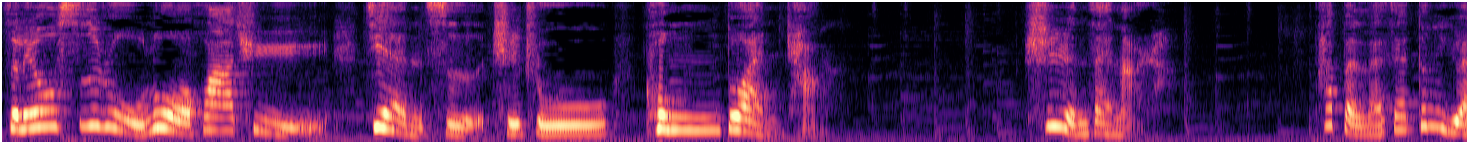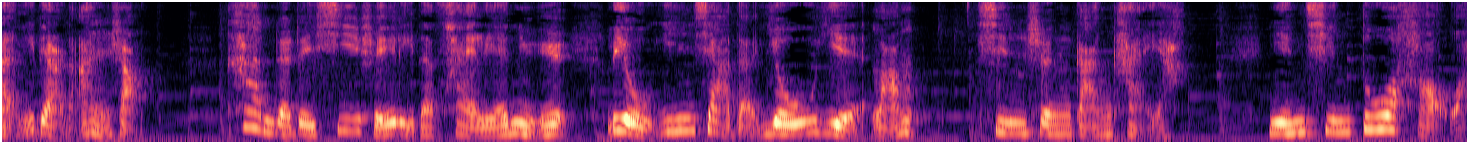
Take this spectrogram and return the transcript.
子留丝入落花去，见此踟蹰空断肠。诗人在哪儿啊？他本来在更远一点的岸上，看着这溪水里的采莲女，柳荫下的游野狼，心生感慨呀：年轻多好啊，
